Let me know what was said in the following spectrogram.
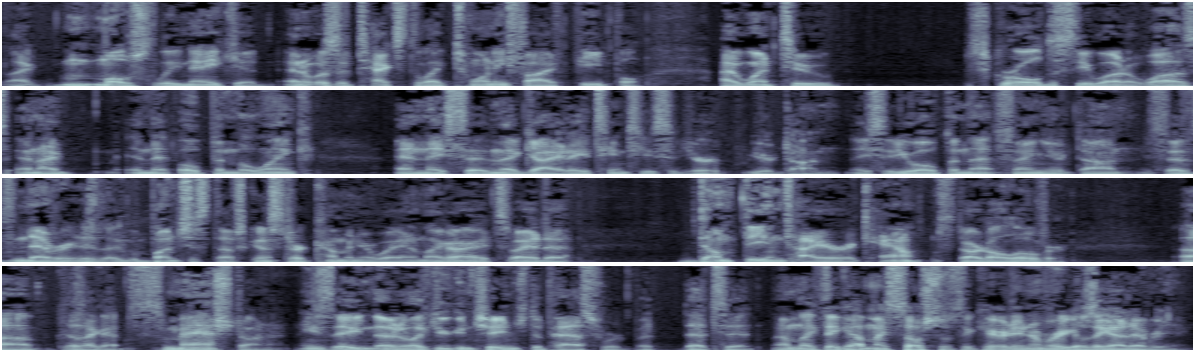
like mostly naked, and it was a text to like 25 people. I went to scroll to see what it was, and I and it opened the link, and they said, and the guy at AT and T said, "You're you're done." They said, "You open that thing, you're done." He said, "It's never it's like a bunch of stuff's going to start coming your way." And I'm like, "All right," so I had to dump the entire account and start all over because I got smashed on it. He's like, "You can change the password, but that's it." I'm like, "They got my social security number." He goes, "They got everything."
